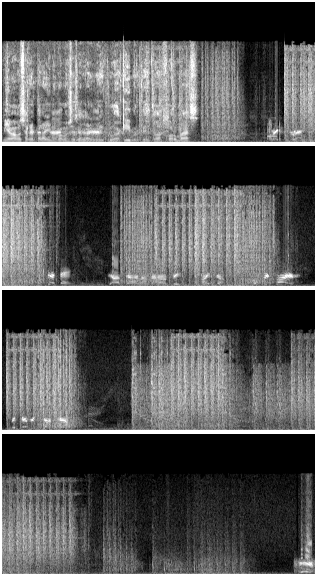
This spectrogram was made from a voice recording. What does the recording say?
Bien, vamos a reparar y nos vamos a sacar el vehículo de aquí, porque de todas formas. Ready for action. Sure thing. Job done on the Humvee. Eyes up. Open fire. Make every shot count. Here.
